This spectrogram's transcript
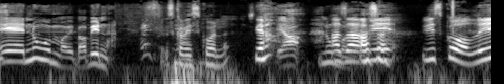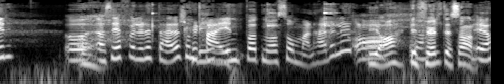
eh, nå må vi bare begynne. Skal vi skåle? ja. Ja, Altså, vi. Altså- vi, vi skåler. Og altså, jeg føler dette her er sånn Klin. tegn på at nå er sommeren her, eller? Ja, det føltes sånn. Ja.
